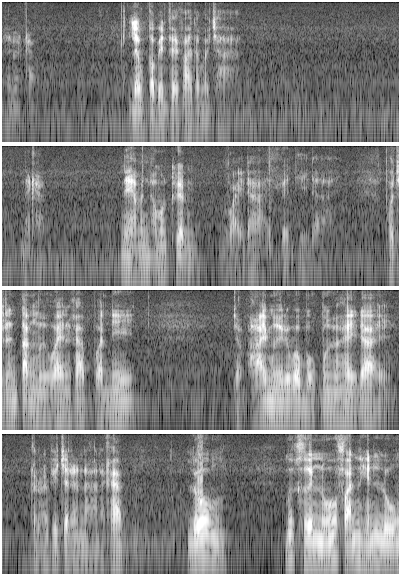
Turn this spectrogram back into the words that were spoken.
เห็นไหมครับ แล้วก็เป็นไฟฟ้าธรรมชาตินะครับ เนี่ยมันเอามาเคลื่อนไหวได้เคลื่อนที่ได้ เพราะฉะนั้นตั้งมือไว้นะครับ วันนี้จะพายมือหรือว่าโบกมือให้ได้กรุณาพิจารณานะครับ ลุง เมื่อคืนหนูฝันเห็นลุง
